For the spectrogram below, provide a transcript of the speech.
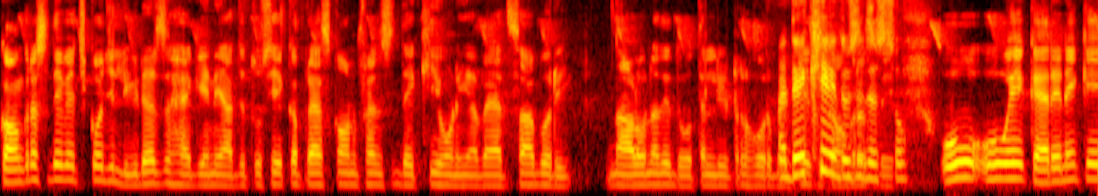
ਕਾਂਗਰਸ ਦੇ ਵਿੱਚ ਕੁਝ ਲੀਡਰਸ ਹੈਗੇ ਨੇ ਅੱਜ ਤੁਸੀਂ ਇੱਕ ਪ੍ਰੈਸ ਕਾਨਫਰੰਸ ਦੇਖੀ ਹੋਣੀ ਆ ਵੈਦ ਸਾਹਿਬ ਹੋਰੀ ਨਾਲ ਉਹਨਾਂ ਦੇ ਦੋ ਤਿੰਨ ਲੀਡਰ ਹੋਰ ਬੈਠੇ ਦੇਖੀ ਸੀ ਨਹੀਂ ਤੁਸੀਂ। ਦੱਸੋ। ਉਹ ਉਹ ਇਹ ਕਹਿ ਰਹੇ ਨੇ ਕਿ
